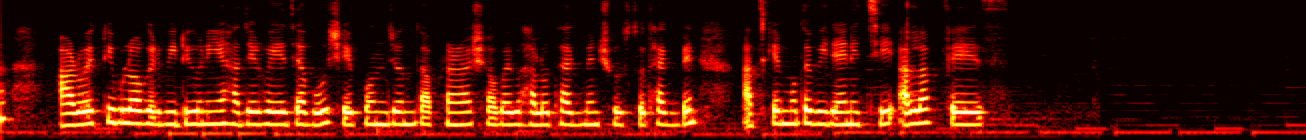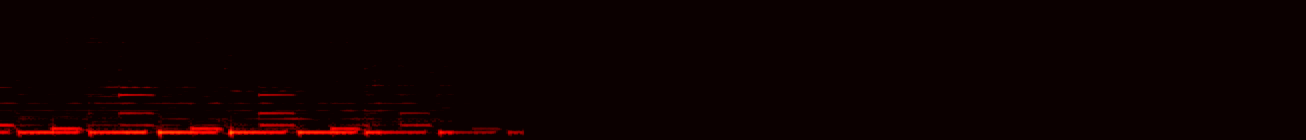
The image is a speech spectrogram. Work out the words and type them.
আরও একটি ব্লগের ভিডিও নিয়ে হাজির হয়ে যাব। সে পর্যন্ত আপনারা সবাই ভালো থাকবেন, সুস্থ থাকবেন। আজকের মতো বিদায় নিচ্ছি। আল্লাহ হাফেজ।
